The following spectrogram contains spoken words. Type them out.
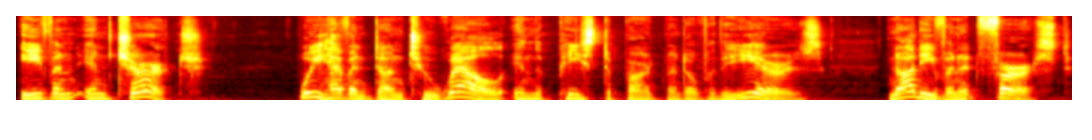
even in church. We haven't done too well in the peace department over the years, not even at first.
